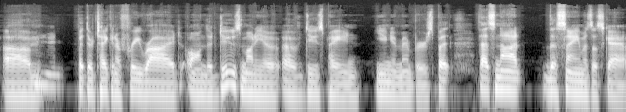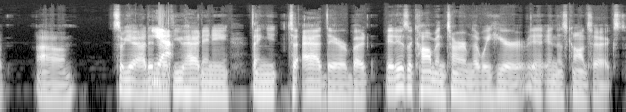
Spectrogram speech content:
Um, mhm. but they're taking a free ride on the dues money of, of dues paying union members. But that's not the same as a scab. Um, so yeah, I didn't know if you had anything to add there, but it is a common term that we hear in, in this context.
